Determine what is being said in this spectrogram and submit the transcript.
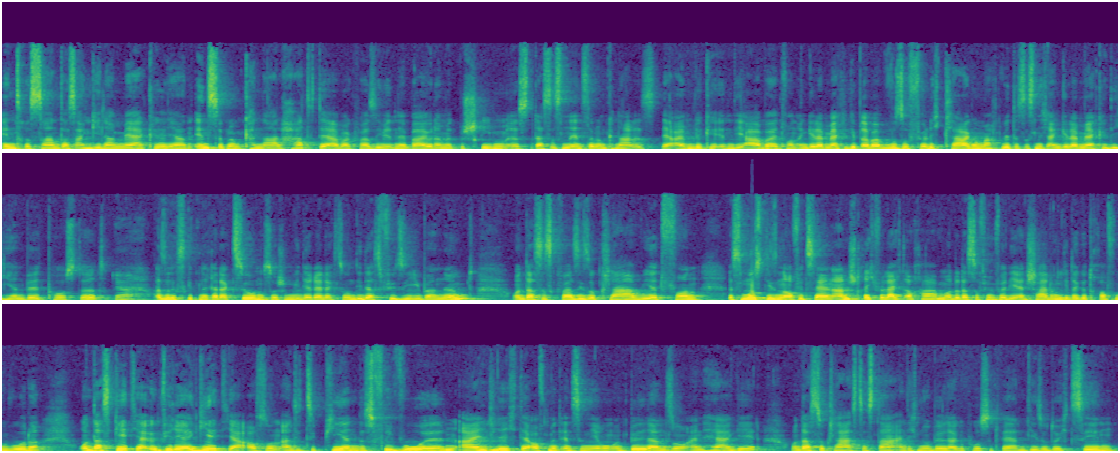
interessant, dass Angela Merkel ja einen Instagram-Kanal hat, der aber quasi in der Bio damit beschrieben ist, dass es ein Instagram-Kanal ist, der Einblicke in die Arbeit von Angela Merkel gibt, aber wo so völlig klar gemacht wird, das ist nicht Angela Merkel, die hier ein Bild postet. Ja. Also es gibt eine Redaktion, eine Social-Media-Redaktion, die das für sie übernimmt. Und dass es quasi so klar wird von, es muss diesen offiziellen Anstrich vielleicht auch haben oder das ist auf jeden Fall die Entscheidung, die da getroffen wurde. Und das geht ja irgendwie, reagiert ja auf so ein Antizipieren des Frivolen eigentlich, mhm. der oft mit Inszenierung und Bildern so einhergeht. Und dass so klar ist, dass da eigentlich nur Bilder gepostet werden, die so durch zehn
